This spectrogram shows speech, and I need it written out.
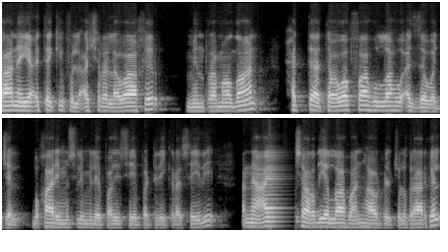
கான யத்தகிஃபுல் அஷ்ர லவாஹிர் மின் ரமதான் ஹத்த தவஃபாஹுல்லாஹு அஸ்ஸவஜல் புகாரி முஸ்லிமிலே பதிவு செய்யப்பட்டிருக்கிற செய்தி. அண்ணன் ஆயிஷா ரதி அல்லாஹு அன்ஹா அவர்கள் சொல்கிறார்கள்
